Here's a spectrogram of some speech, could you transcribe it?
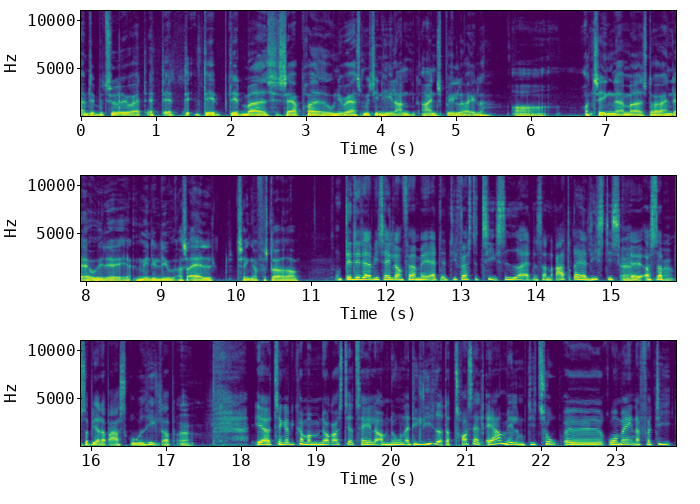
Jamen, det betyder jo, at, at, at det, det er- et meget særpræget univers med sine helt anden, egen spilleregler, og, og tingene er meget større, end det er ude i det almindelige liv. Altså alle ting er forstørret op. Det er det der, vi talte om før med, at de første 10 sider er den sådan ret realistisk, Ja, øh, og så, ja. så bliver der bare skruet helt op. Ja. Jeg tænker, vi kommer nok også til at tale om nogle af de ligheder, der trods alt er mellem de to øh, romaner, fordi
